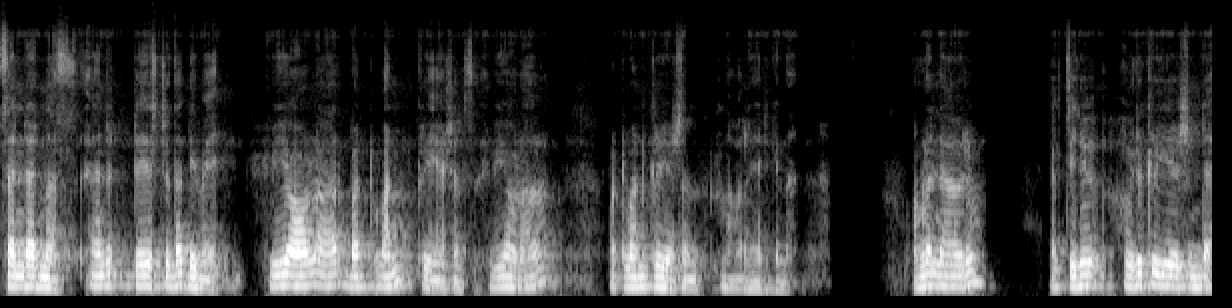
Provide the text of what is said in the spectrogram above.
centredness and taste the divine we all are but one creations we all are but one creation എന്ന് പറഞ്ഞിരിക്കുന്നത് നമ്മളെല്ലാവരും ആക്ച്വലി ഒരു ക്രിയേഷന്റെ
